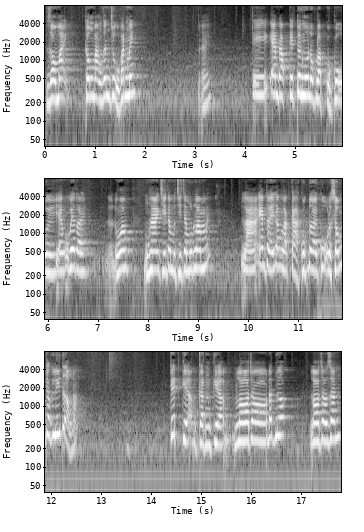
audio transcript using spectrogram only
giàu mạnh, công bằng dân chủ, văn minh. Đấy. Thì em đọc cái tuyên ngôn độc lập của cụ thì em cũng biết rồi, đúng không? Mùng 2 tháng 9 năm 1945 ấy, là em thấy rằng là cả cuộc đời cụ là sống theo cái lý tưởng đó. Tiết kiệm, cần kiệm, lo cho đất nước, lo cho dân,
